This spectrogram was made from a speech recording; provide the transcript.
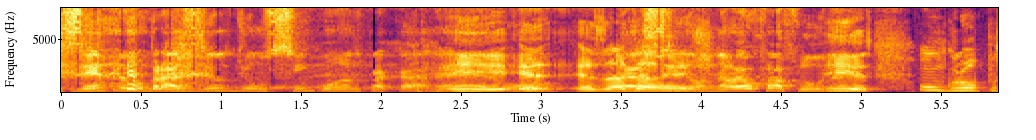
sempre no Brasil de uns cinco anos para cá, né? E, ou, exatamente. É assim ou não, é o Fla-Flu, né? Isso. Um grupo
